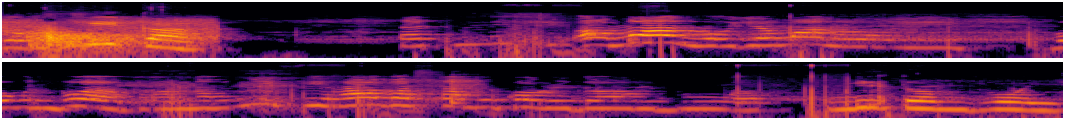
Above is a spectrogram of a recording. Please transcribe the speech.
До Чіка. А манго, я манго і Баунбоя прогнав. Ніфіга вас там у коридорі було. Їх там двоє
